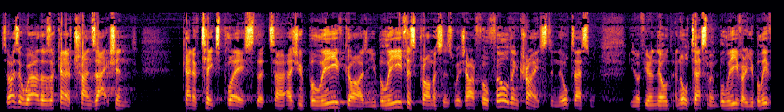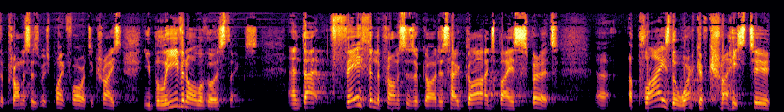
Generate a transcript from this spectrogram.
So, as it were, there's a kind of transaction kind of takes place that uh, as you believe God and you believe His promises, which are fulfilled in Christ in the Old Testament, you know, if you're Old, an Old Testament believer, you believe the promises which point forward to Christ. You believe in all of those things. And that faith in the promises of God is how God, by His Spirit, uh, applies the work of Christ to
